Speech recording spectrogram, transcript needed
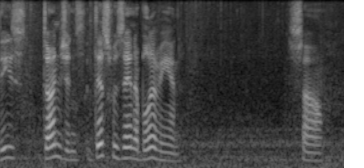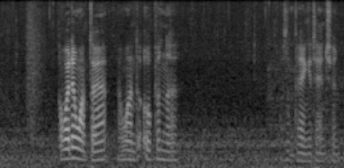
these dungeons, this was in Oblivion. So, oh, I don't want that. I wanted to open the, wasn't paying attention.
